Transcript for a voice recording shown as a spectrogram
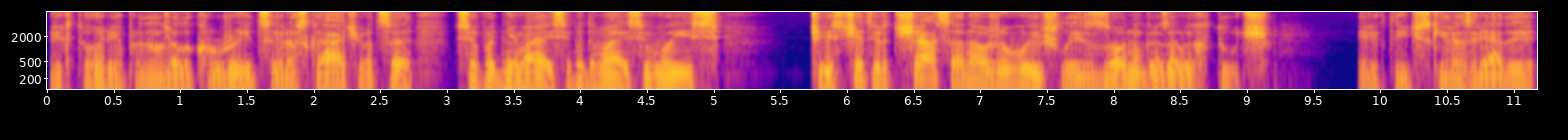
Виктория продолжала кружиться и раскачиваться, все поднимаясь и поднимаясь ввысь. Через четверть часа она уже вышла из зоны грозовых туч. Электрические разряды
